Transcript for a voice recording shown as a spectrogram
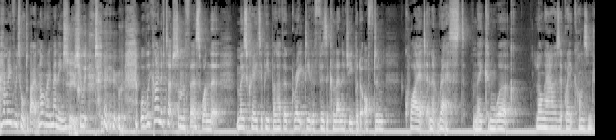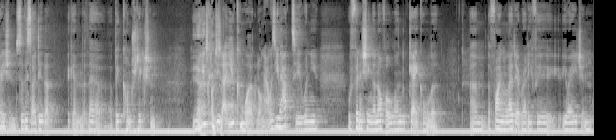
how many have we talked about? Not very many. Two. Should we, two. well, we kind of touched on the first one that most creative people have a great deal of physical energy, but are often quiet and at rest, and they can work long hours at great concentration. So this idea that again that they're a big contradiction. Yeah, you can do that. You can work long hours. You had to when you were finishing the novel and getting all the um, the final edit ready for your agent.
